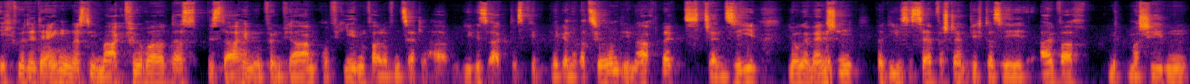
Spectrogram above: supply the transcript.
Ich würde denken, dass die Marktführer das bis dahin in fünf Jahren auf jeden Fall auf dem Zettel haben. Wie gesagt, es gibt eine Generation, die nachwächst, Gen Z, junge Menschen, für die ist es selbstverständlich, dass sie einfach mit Maschinen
